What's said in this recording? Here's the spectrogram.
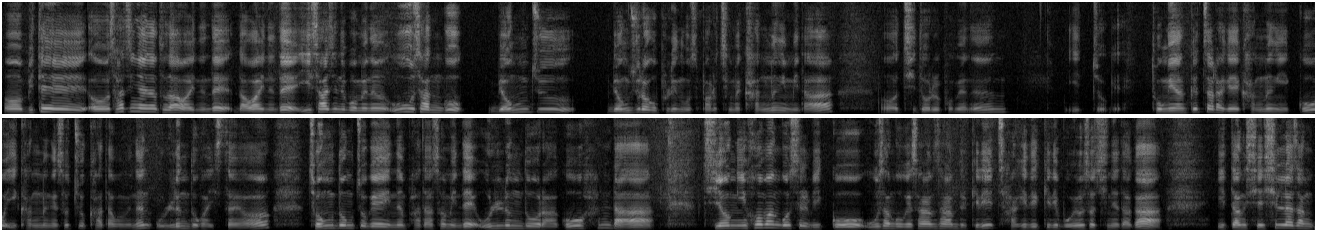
어, 밑에 어, 사진이 하나 더 나와 있는데 나와 있는데 이 사진을 보면은 우산국 명주 명주라고 불리는 곳은 바로 지금의 강릉입니다. 어, 지도를 보면은 이쪽에 동해안 끝자락에 강릉이 있고 이 강릉에서 쭉 가다 보면은 울릉도가 있어요. 정동 쪽에 있는 바다 섬인데 울릉도라고 한다. 지형이 험한 곳을 믿고 우상국에 사는 사람들끼리 자기들끼리 모여서 지내다가 이 당시에 신라 장,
